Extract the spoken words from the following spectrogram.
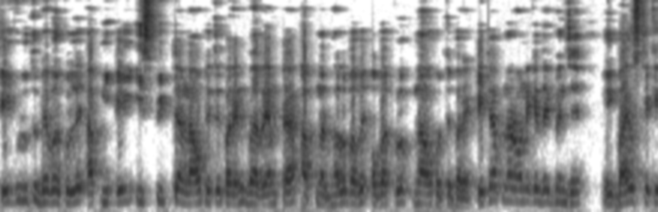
এইগুলোতে ব্যবহার করলে আপনি এই স্পিডটা নাও পেতে পারেন বা র্যামটা আপনার ভালোভাবে ওভারক্লক নাও করতে পারে। এটা আপনার অনেকে দেখবেন যে এই বায়োস থেকে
